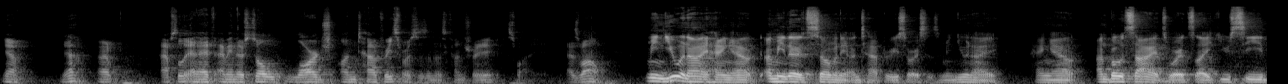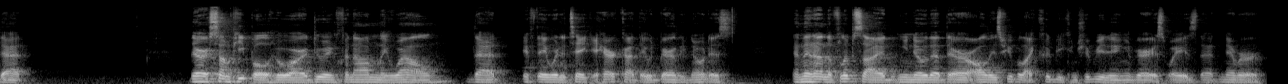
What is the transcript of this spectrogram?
Yeah, yeah, uh, absolutely. And I, I mean, there's still large untapped resources in this country as well. As well. I mean, you and I hang out. I mean, there's so many untapped resources. I mean, you and I hang out on both sides where it's like you see that there are some people who are doing phenomenally well that if they were to take a haircut, they would barely notice. And then on the flip side, we know that there are all these people that could be contributing in various ways that never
